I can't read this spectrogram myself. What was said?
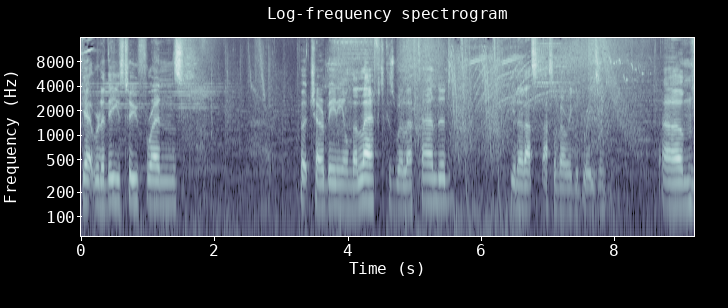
Get rid of these two friends. Put Cherubini on the left because we're left-handed. You know, that's that's a very good reason. Um,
